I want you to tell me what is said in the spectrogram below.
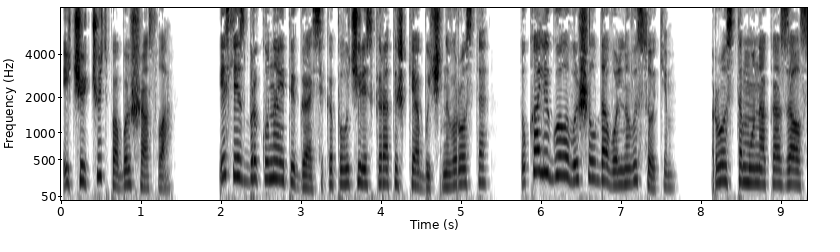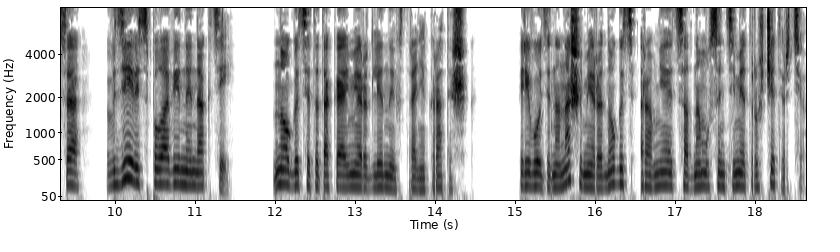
и чуть-чуть побольше осла. Если из Бракуна и Пегасика получились коротышки обычного роста, то Калигула вышел довольно высоким. Ростом он оказался в девять с половиной ногтей. Ноготь — это такая мера длины в стране коротышек. В переводе на наши меры ноготь равняется одному сантиметру с четвертью.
